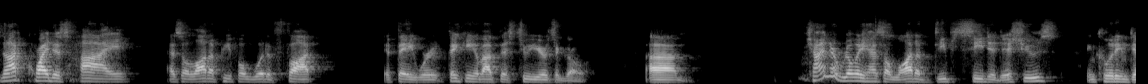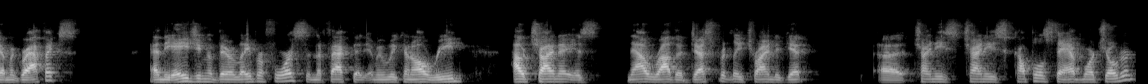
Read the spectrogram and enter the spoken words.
not quite as high as a lot of people would have thought if they were thinking about this two years ago. Um, China really has a lot of deep seated issues, including demographics. and the aging of their labor force, and the fact that I mean we can all read how China is now rather desperately trying to get uh, Chinese Chinese couples to have more children.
